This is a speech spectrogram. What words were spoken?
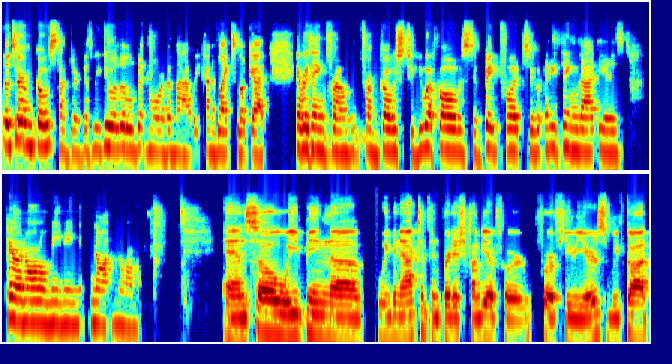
the term ghost hunter because we do a little bit more than that. We kind of like to look at everything from from ghosts to UFOs to Bigfoot to anything that is paranormal, meaning not normal. And so we've been uh, we've been active in British Columbia for for a few years. We've got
